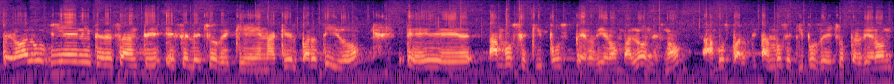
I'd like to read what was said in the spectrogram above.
Pero algo bien interesante es el hecho de que en aquel partido eh, ambos equipos perdieron balones, ¿no? Ambos, ambos equipos de hecho perdieron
